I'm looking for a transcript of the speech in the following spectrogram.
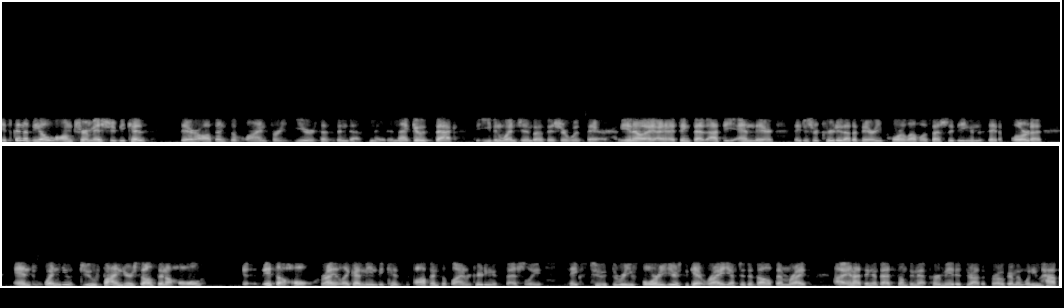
it's going to be a long-term issue because their offensive line for years has been decimated, and that goes back to even when Jimbo Fisher was there. You know, I, I think that at the end there, they just recruited at a very poor level, especially being in the state of Florida. And when you do find yourself in a hole, it's a hole, right? Like, I mean, because offensive line recruiting, especially, takes two, three, four years to get right. You have to develop them right. Uh, and I think that that's something that permeated throughout the program. And when you have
